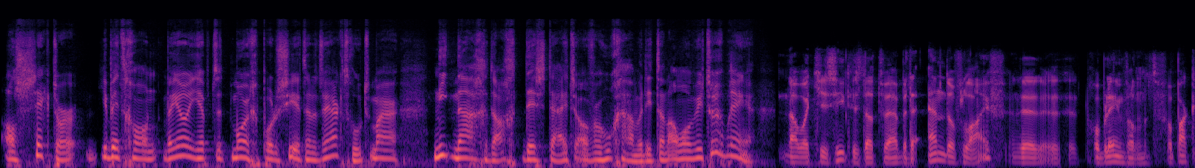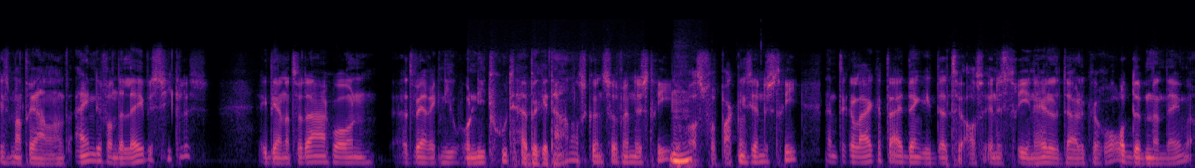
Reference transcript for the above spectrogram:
als sector, je bent gewoon, weet je, wel, je hebt het mooi geproduceerd en het werkt goed. Maar niet nagedacht destijds over hoe gaan we dit dan allemaal weer terugbrengen. Nou, wat je ziet is dat we hebben de end of life. De, het probleem van het verpakkingsmateriaal aan het einde van de levenscyclus. Ik denk dat we daar gewoon het werk niet, gewoon niet goed hebben gedaan als kunststofindustrie mm -hmm. of als verpakkingsindustrie. En tegelijkertijd denk ik dat we als industrie een hele duidelijke rol op dit moment nemen.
